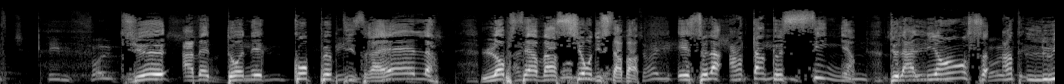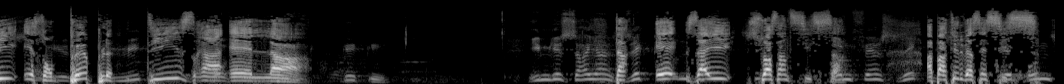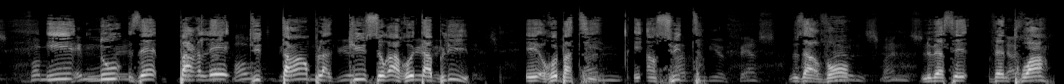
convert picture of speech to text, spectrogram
Dieu avait donné qu'au peuple d'Israël l'observation du sabbat, et cela en tant que signe de l'alliance entre lui et son peuple d'Israël. Dans Ésaïe 66, à partir du verset 6, il nous est parlé du temple qui sera rétabli et rebâti. Et ensuite, nous avons le verset 23,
